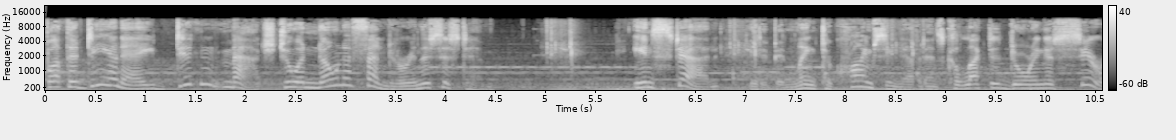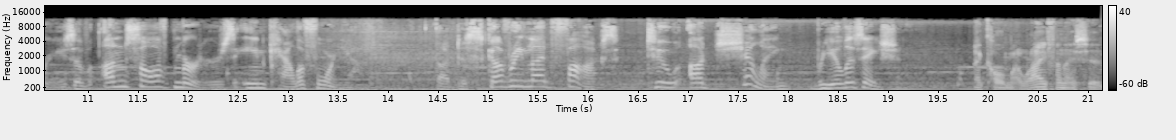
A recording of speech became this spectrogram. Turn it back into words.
But the DNA didn't match to a known offender in the system. Instead, it had been linked to crime scene evidence collected during a series of unsolved murders in California. The discovery led Fox to a chilling realization. I called my wife and I said,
